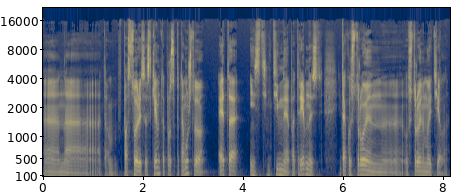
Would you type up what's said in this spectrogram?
э, на, там, поссориться с кем-то, просто потому что это инстинктивная потребность, и так устроен, э, устроено мое тело,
